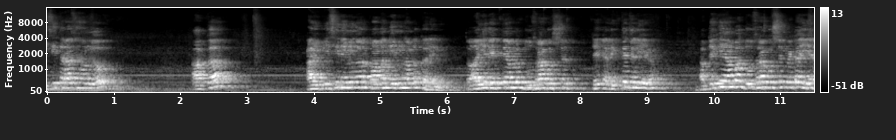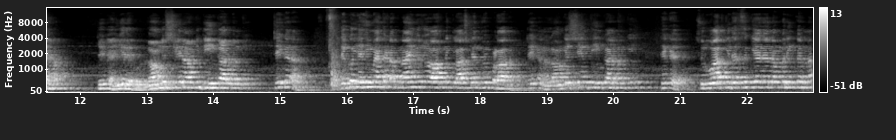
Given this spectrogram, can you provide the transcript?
इसी तरह से हम लोग आपका आईपीसी नेमिंग और कॉमन नेमिंग हम लोग करेंगे। तो आइए देखते हैं हम लोग दूसरा क्वेश्चन ठीक है? लिखते चलिएगा। अब देखिए यहाँ पर दूसरा क्वेश्चन बेटा ये रहा। ठीक है? ये देखो लॉन्गेस्ट चेन आपकी तीन कार्बन की। ठीक है ना? देखो, यही मेथड अपनाएँगे जो आपने क्लास टेंथ में पढ़ा था। ठीक है ना? लॉन्गेस्ट चेन तीन कार्बन की। ठीक है? शुरुआत किधर से किया जाए नंबरिंग करना?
